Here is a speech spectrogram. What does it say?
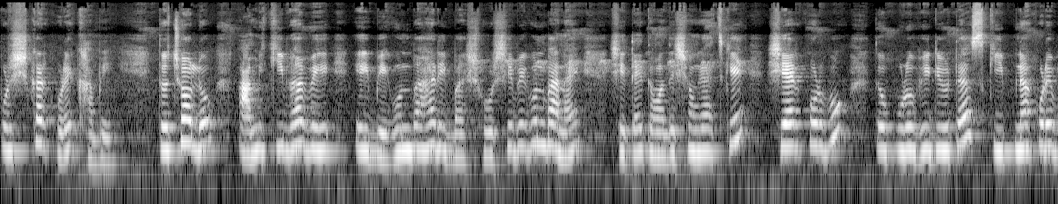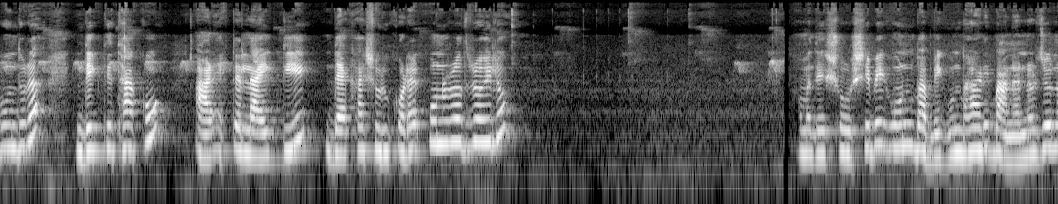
পরিষ্কার করে খাবে। তো চলো, আমি কীভাবে এই বেগুন বাহারি বা সর্ষে বেগুন বানাই সেটাই তোমাদের সঙ্গে আজকে শেয়ার করব। তো পুরো ভিডিওটা স্কিপ না করে বন্ধুরা দেখতে থাকো, আর একটা লাইক দিয়ে দেখা শুরু করার অনুরোধ রইল। আমাদের সর্ষে বেগুন বা বেগুন ভাড়ি বানানোর জন্য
